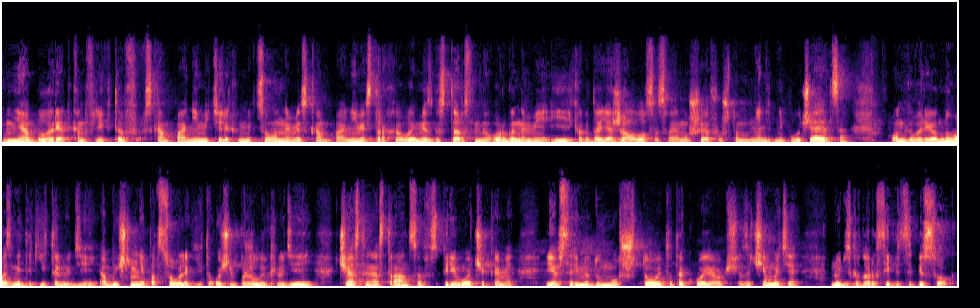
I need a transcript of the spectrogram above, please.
У меня был ряд конфликтов с компаниями телекоммуникационными, с компаниями страховыми, с государственными органами. И когда я жаловался своему шефу, что у меня не, не получается, он говорил, ну, возьми таких-то людей. Обычно мне подсовывали каких-то очень пожилых людей, часто иностранцев с переводчиками. И я все время думал, что это такое вообще? Зачем эти люди, с которых сыпется песок?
